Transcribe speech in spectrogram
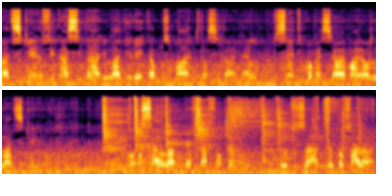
lado esquerdo fica a cidade, o lado direito alguns bairros da cidade. Né? O centro comercial é maior do lado esquerdo. Como o celular não deve estar focando todos os anos, eu estou falando.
